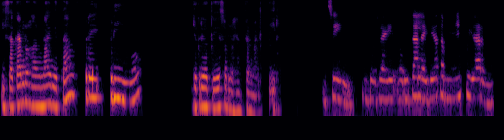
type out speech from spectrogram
y sacarlos a un aire tan frío, yo creo que eso los enferma al tiro. Sí, entonces ahorita la idea también es cuidarnos.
